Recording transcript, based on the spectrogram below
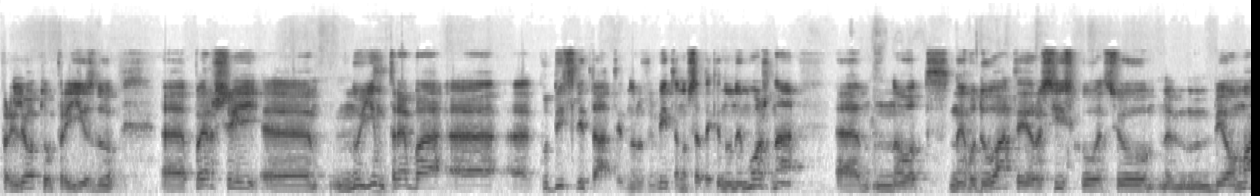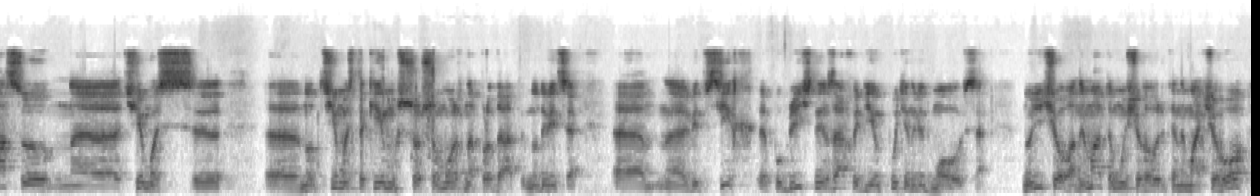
прильоту, приїзду. Перший, ну їм треба кудись літати. Ну розумієте, ну все таки ну не можна. Ну от не годувати російську цю біомасу чимось, ну чимось таким, що, що можна продати. Ну дивіться, е, е, від всіх публічних заходів Путін відмовився. Ну нічого нема, тому що говорити нема чого.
